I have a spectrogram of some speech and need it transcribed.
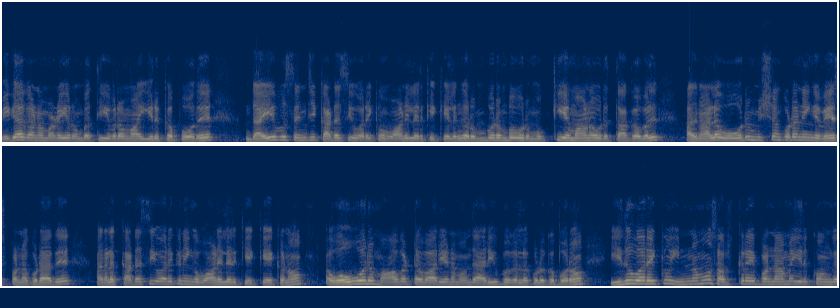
மிக கனமழை ரொம்ப தீவிரமாக இருக்க போது. தயவு செஞ்சு கடைசி வரைக்கும் வானிலைக்கு கேளுங்க. ரொம்ப ரொம்ப ஒரு முக்கியமான ஒரு தகவல். அதனால ஒரு நிமிஷம் கூட நீங்கள் வேஸ்ட் பண்ணக்கூடாது. அதனால கடைசி வரைக்கும் நீங்கள் வானிலை கேட்கணும். ஒவ்வொரு மாவட்ட வாரியாக நம்ம வந்து அறிவிப்புகளை கொடுக்க போகிறோம் இது வரைக்கும் இன்னமும் சப்ஸ்கிரைப் பண்ணாமல் இருக்கோங்க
